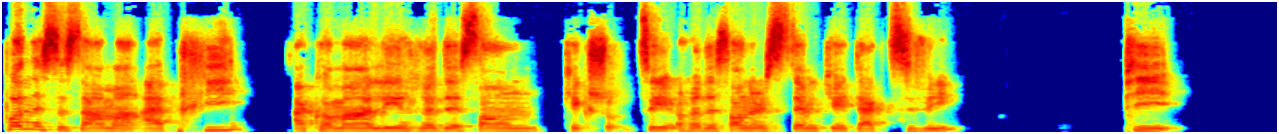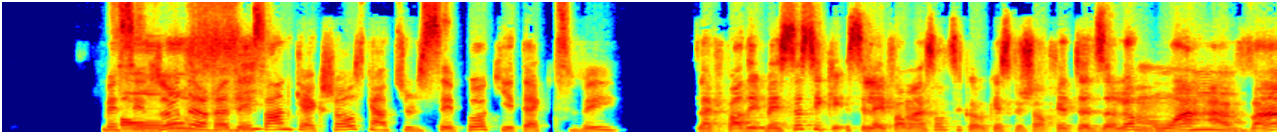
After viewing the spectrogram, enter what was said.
pas nécessairement appris à comment aller redescendre quelque chose, tu sais, redescendre un système qui a été activé. Puis mais c'est dur de redescendre quelque chose quand tu le sais pas qui est activé. La plupart des. Ben ça, c'est l'information, c'est comme qu'est-ce que je suis en train de te dire là. Moi, avant,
